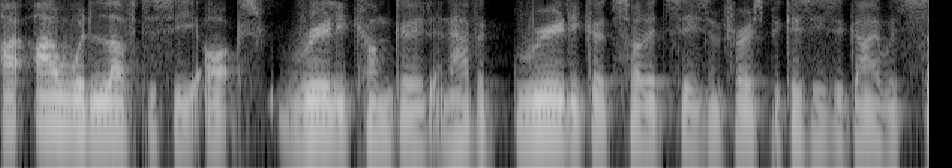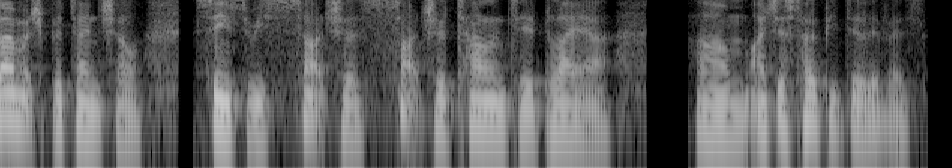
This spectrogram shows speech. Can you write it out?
I, I would love to see Ox really come good and have a really good solid season for us because he's a guy with so much potential, seems to be such a such a talented player. Um, I just hope he delivers.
